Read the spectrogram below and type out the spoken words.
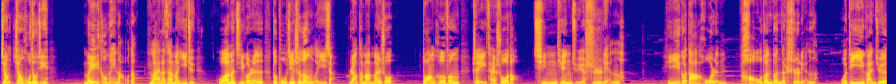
江江湖救急。”没头没脑的来了这么一句。我们几个人都不禁是愣了一下，让他慢慢说。段和风这才说道：“秦天觉失联了，一个大活人好端端的失联了。”我第一感觉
